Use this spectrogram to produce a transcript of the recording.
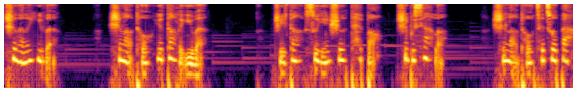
吃完了一碗，沈老头又倒了一碗，直到素颜说太饱吃不下了，沈老头才作罢。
